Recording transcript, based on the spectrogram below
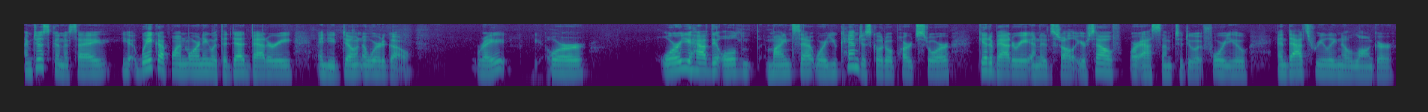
I'm just going to say you wake up one morning with a dead battery and you don't know where to go, right? Or or you have the old mindset where you can just go to a parts store, get a battery and install it yourself or ask them to do it for you, and that's really no longer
